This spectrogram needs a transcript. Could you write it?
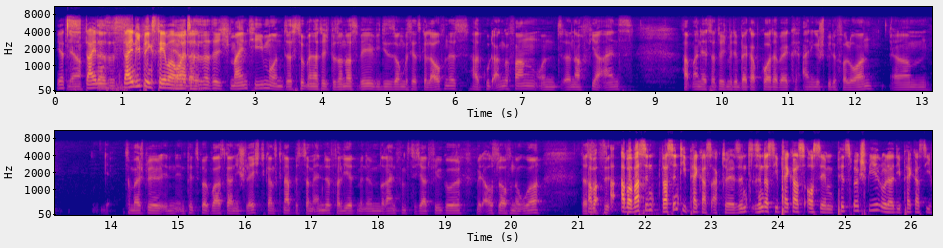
Jetzt ja, dein, ist, dein Lieblingsthema ja, heute. Das ist natürlich mein Team und es tut mir natürlich besonders weh, wie die Saison bis jetzt gelaufen ist. Hat gut angefangen und äh, nach 4-1 hat man jetzt natürlich mit dem Backup-Quarterback einige Spiele verloren. Ähm, zum Beispiel in, in Pittsburgh war es gar nicht schlecht, ganz knapp bis zum Ende, verliert mit einem 53 Yard Field Goal mit auslaufender Uhr. aber, aber was, sind, was sind die Packers aktuell? Sind, sind das die Packers aus dem Pittsburgh-Spiel oder die Packers, die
